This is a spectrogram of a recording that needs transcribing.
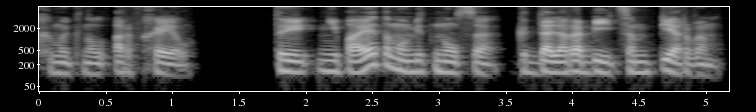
Хмыкнул Арфхейл. Ты не поэтому метнулся к дальрабийцам первым?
